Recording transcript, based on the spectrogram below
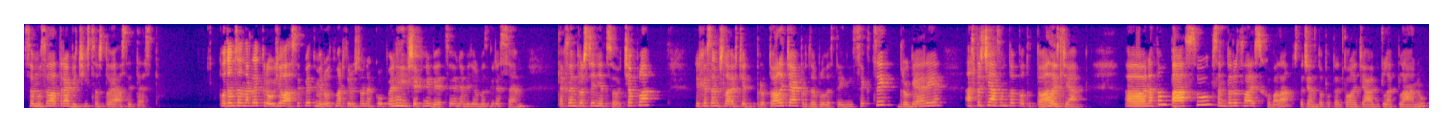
jsem musela teda vyčíst, co toho je asi test. Potom jsem takhle kroužila asi pět minut, Martin už tam nakoupený všechny věci, neviděl vůbec, kde jsem. Tak jsem prostě něco čapla, rychle jsem šla ještě pro toaleťák, protože bylo ve stejné sekci, drogérie, a strčila jsem to pod toaleťák. Na tom pásu jsem to docela i schovala, strčila jsem to pod ten toaleťák dle plánu,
